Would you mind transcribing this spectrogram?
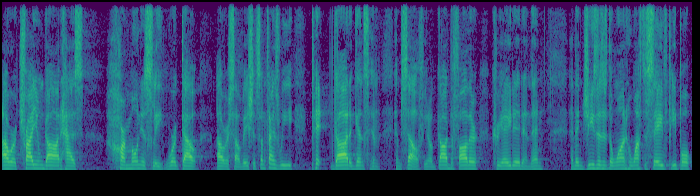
our triune God has harmoniously worked out our salvation. Sometimes we pit God against him himself. You know, God the Father created and then and then Jesus is the one who wants to save people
